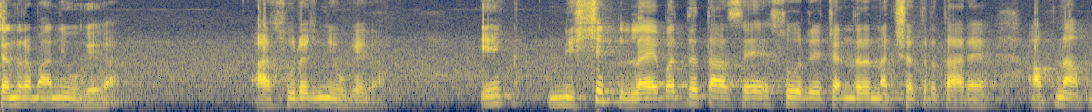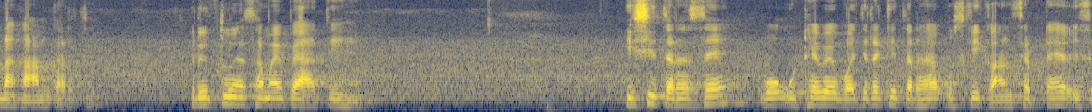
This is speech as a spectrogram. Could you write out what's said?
चंद्रमा नहीं उगेगा, आज सूरज नहीं उगेगा। एक निश्चित लयबद्धता से सूर्य, चंद्र, नक्षत्र, तारे अपना अपना काम करते ऋतुएँ समय पे आती हैं। इसी तरह से वो उठे हुए वज्र की तरह उसकी कॉन्सेप्ट है, इस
